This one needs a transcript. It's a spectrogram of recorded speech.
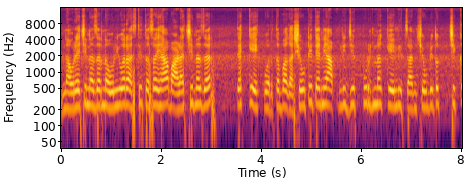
नवऱ्याची नजर नवरीवर असती तसं ह्या बाळाची नजर त्या केकवर. तर बघा शेवटी त्यांनी आपली जीत पूर्ण केलीच आणि शेवटी तो चिक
